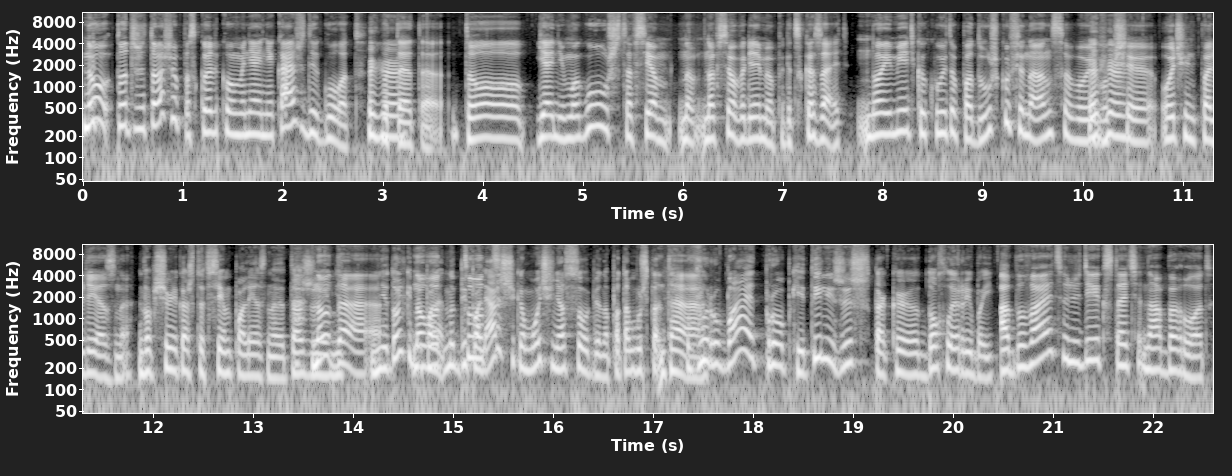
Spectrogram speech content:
Ну, тут же тоже, поскольку у меня не каждый год Мгм. вот это, то я не могу уж совсем на, все время предсказать. Но иметь какую-то подушку финансовую Мгм. вообще очень полезно. Вообще, мне кажется, всем полезно. Даже Ну не, да. не только Но биполя- вот но тут- биполярщикам очень особенно, потому что Да. вырубает пробки, и ты лежишь так э, дохлой рыбой. А бывает у людей, кстати, наоборот.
